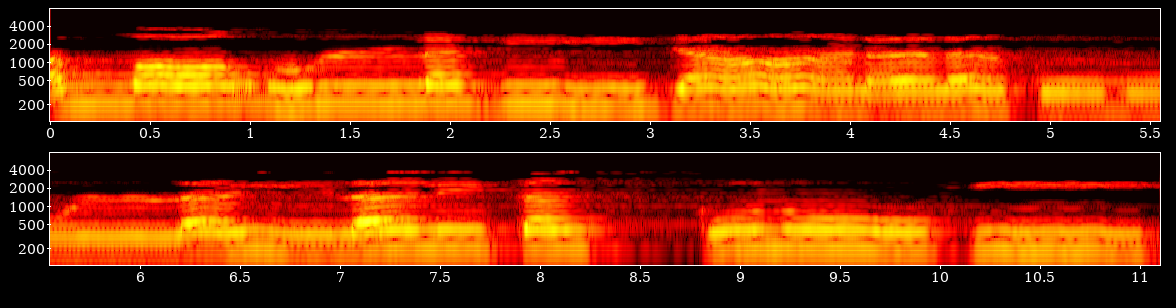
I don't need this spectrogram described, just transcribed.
اللَّهُ الَّذِي جَعَلَ لَكُمُ اللَّيْلَ لِتَسْكُنُوا فِيهِ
